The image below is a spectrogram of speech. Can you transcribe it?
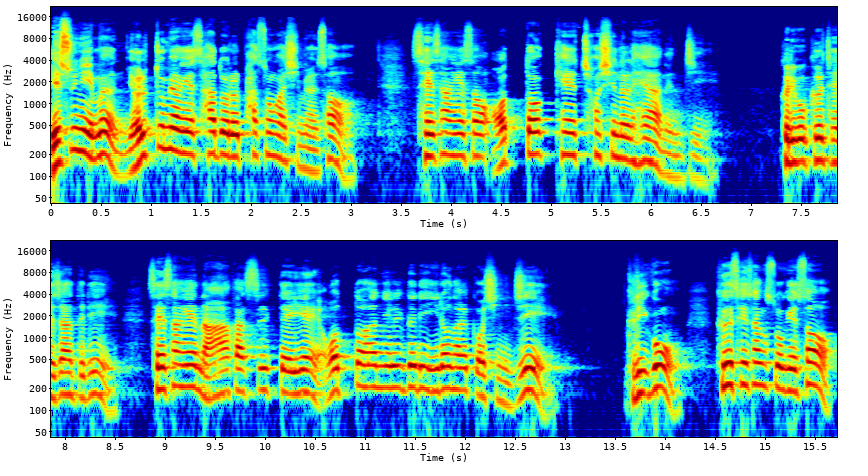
예수님은 12명의 사도를 파송하시면서 세상에서 어떻게 처신을 해야 하는지, 그리고 그 제자들이 세상에 나아갔을 때에 어떠한 일들이 일어날 것인지, 그리고 그 세상 속에서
